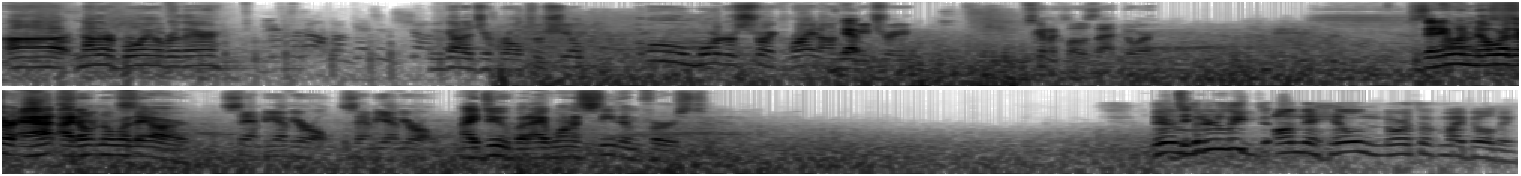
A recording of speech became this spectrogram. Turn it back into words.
Uh, another boy over there. Listen up, I'm getting shot. We've got a Gibraltar shield. Ooh, mortar strike right on Yep. Demitri. Just gonna close that door. Does anyone Uh, know where they're Sam- at? I don't know where they are. Sam- Sam, do you have your ult? Sam, do you have your ult? I do, but I want to see them first. They're literally on the hill north of my building.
